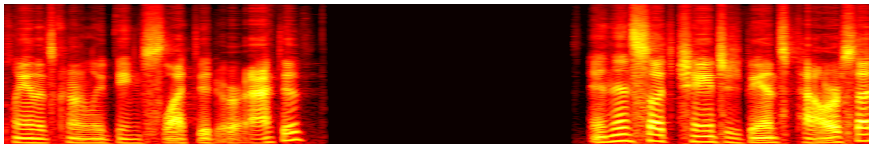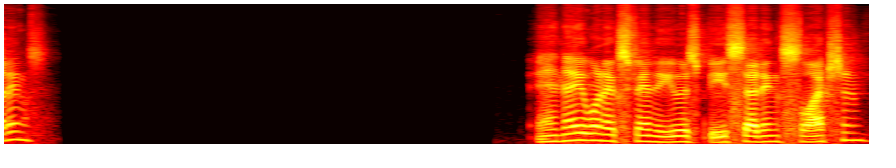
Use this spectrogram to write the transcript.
plan that's currently being selected or active. And then select change advanced power settings. And now you want to expand the USB settings selection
